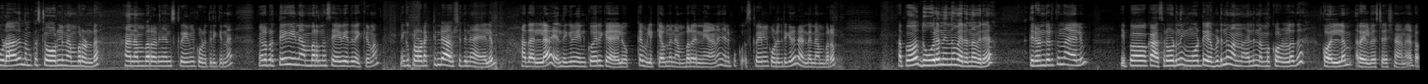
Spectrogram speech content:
കൂടാതെ നമുക്ക് സ്റ്റോറിൽ നമ്പറുണ്ട്. ആ നമ്പറാണ് ഞാൻ സ്ക്രീനിൽ കൊടുത്തിരിക്കുന്നത്. നിങ്ങൾ പ്രത്യേകം ഈ നമ്പർ ഒന്ന് സേവ് ചെയ്ത് വെക്കണം. നിങ്ങൾക്ക് പ്രോഡക്റ്റിന്റെ ആവശ്യത്തിനായാലും അതല്ല എന്തെങ്കിലും എൻക്വയറിക്കായാലും ഒക്കെ വിളിക്കാവുന്ന നമ്പർ തന്നെയാണ് ഞാനിപ്പോൾ സ്ക്രീനിൽ കൊടുത്തിരിക്കുന്ന രണ്ട് നമ്പറും. അപ്പോൾ ദൂരെ നിന്ന് വരുന്നവർ തിരുവനന്തപുരത്ത് നിന്നായാലും ഇപ്പോൾ കാസർഗോഡ് നിന്ന് ഇങ്ങോട്ട് എവിടെ നിന്ന് വന്നാലും നമുക്കുള്ളത് കൊല്ലം റെയിൽവേ സ്റ്റേഷനാണ് കേട്ടോ.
